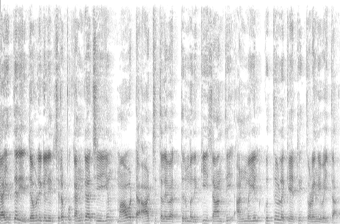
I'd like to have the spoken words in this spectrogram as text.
கைத்தறி ஜவுளிகளின் சிறப்பு கண்காட்சியையும் மாவட்ட ஆட்சித்தலைவர் திருமதி கி. சாந்தி அண்மையில் குத்துவிளக்கேற்றி தொடங்கி வைத்தார்.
